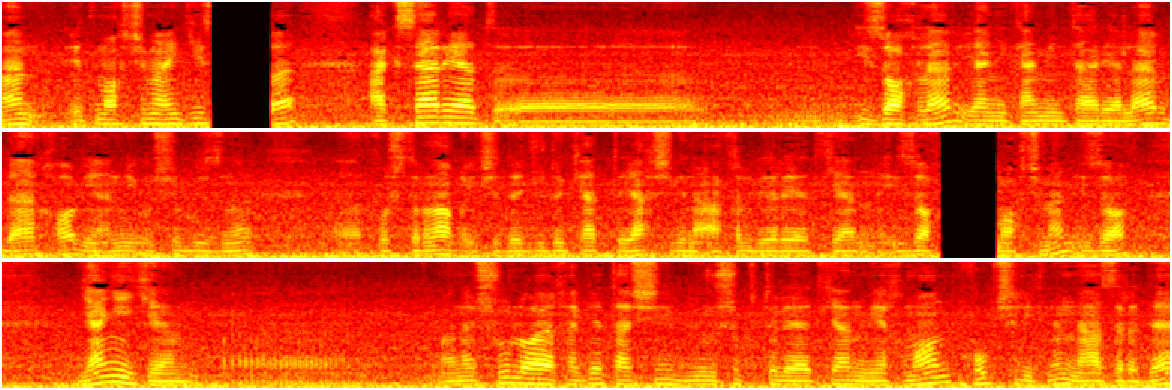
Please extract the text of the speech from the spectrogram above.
man aytmoqchimanki aksariyat e, izohlar ya'ni kommentariyalar darhol ya'ni o'sha bizni e, qo'shtirnoq ichida juda katta yaxshigina aql berayotgan izoh demoqchiman izoh ya'ni kim e, mana shu loyihaga tashrif buyurishi kutilayotgan mehmon ko'pchilikni nazarida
